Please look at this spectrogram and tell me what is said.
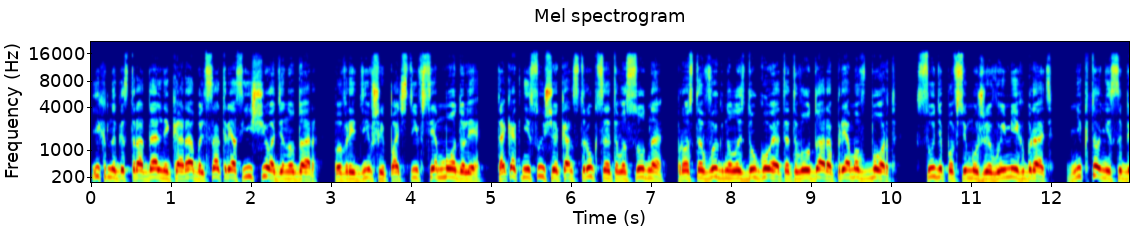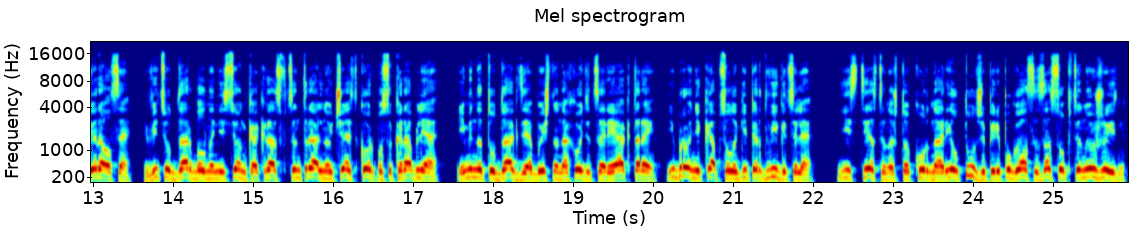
их многострадальный корабль сотряс еще один удар, повредивший почти все модули, так как несущая конструкция этого судна просто выгнулась дугой от этого удара прямо в борт, Судя по всему, живыми их брать никто не собирался, ведь удар был нанесен как раз в центральную часть корпуса корабля, именно туда, где обычно находятся реакторы и бронекапсула гипердвигателя. Естественно, что Курнарил тут же перепугался за собственную жизнь.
